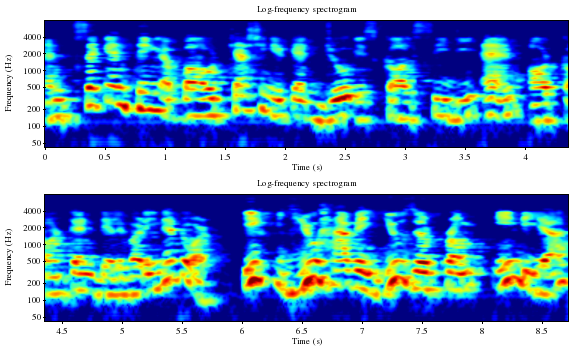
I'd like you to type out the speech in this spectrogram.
And second thing about caching you can do is called CDN or Content Delivery Network. If you have a user from India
